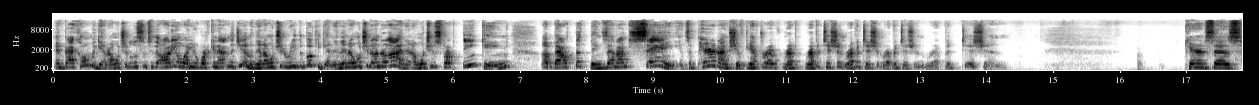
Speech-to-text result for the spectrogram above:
and back home again. I want you to listen to the audio while you're working out in the gym. And then I want you to read the book again. And then I want you to underline. And I want you to start thinking about the things that I'm saying. It's a paradigm shift. You have to rep- repetition, repetition, repetition, repetition. Karen says,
